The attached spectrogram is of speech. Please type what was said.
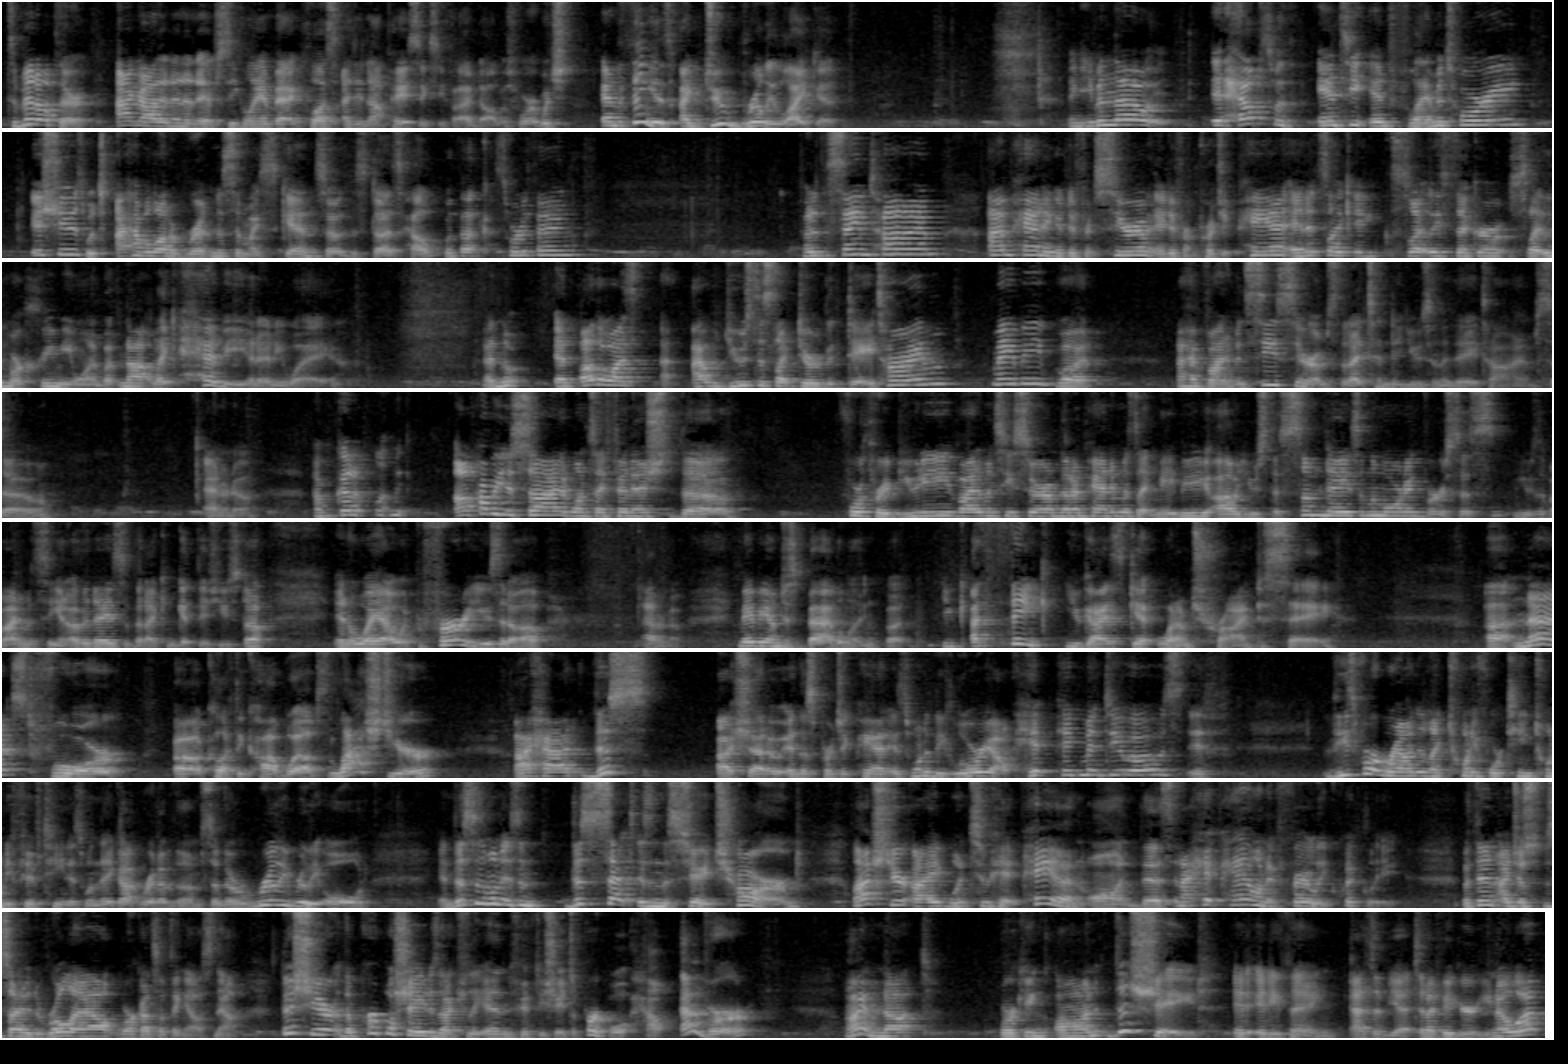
it's a bit up there. I got it in an Ipsy Glam bag, plus I did not pay $65 for it, which, and the thing is, I do really like it. And even though it helps with anti-inflammatory issues, which I have a lot of redness in my skin, so this does help with that sort of thing. But at the same time, I'm panning a different serum and a different project pan, and it's like a slightly thicker, slightly more creamy one, but not like heavy in any way. And, and otherwise, I would use this like during the daytime, maybe, but I have vitamin C serums that I tend to use in the daytime, so I don't know. I'm gonna, let me, I'll probably decide once I finish the Fourth Ray Beauty vitamin C serum that I'm panning with, like maybe I'll use this some days in the morning versus use the vitamin C in other days so that I can get this used up in a way I would prefer to use it up. I don't know. Maybe I'm just babbling, but you, I think you guys get what I'm trying to say. Uh, next, for uh, collecting cobwebs, last year I had this eyeshadow in this project pan. It's one of the L'Oreal Hit Pigment Duos. If These were around in like 2014, 2015 is when they got rid of them. So they're really, really old. And this is one is in, this set is in the shade Charmed. Last year I went to hit pan on this and I hit pan on it fairly quickly. But then I just decided to roll it out, work on something else. Now, this year the purple shade is actually in Fifty Shades of Purple. However, I am not working on this shade in anything as of yet. And I figure, you know what?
